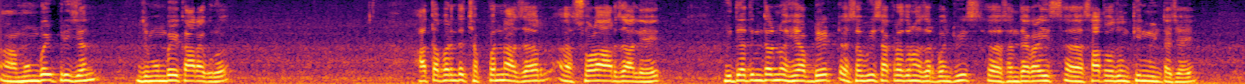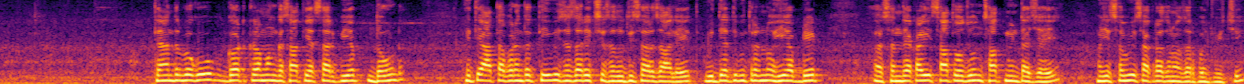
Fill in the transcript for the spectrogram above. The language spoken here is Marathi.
मुंबई प्रिजन म्हणजे मुंबई कारागृह. आतापर्यंत छप्पन्न हजार सोळा अर्ज आले आहेत. विद्यार्थी मित्रांनो हे अपडेट सव्वीस अकरा दोन हजार पंचवीस संध्याकाळी स सात वाजून तीन मिनटाचे आहे. त्यानंतर बघू गट क्रमांक सात S R P F Daund. इथे आतापर्यंत तेवीस हजार एकशे सदोतीस अर्ज आले आहेत. विद्यार्थी मित्रांनो ही अपडेट संध्याकाळी सात वाजून सात मिनटाची आहे. म्हणजे सव्वीस अकरा दोन हजार पंचवीसची.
